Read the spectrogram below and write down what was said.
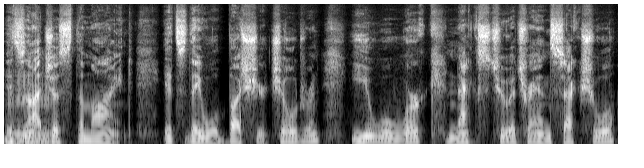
It's not hmm. just the mind; it's they will bus your children. You will work next to a transsexual.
